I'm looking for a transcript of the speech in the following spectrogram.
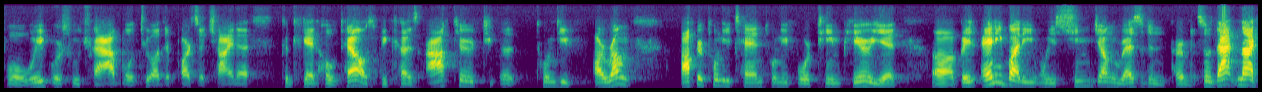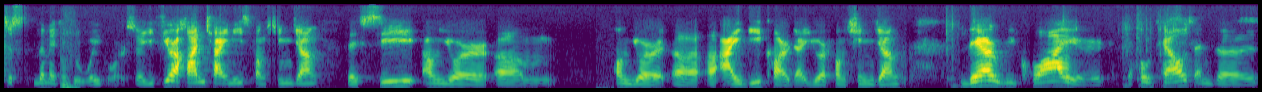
for Uyghurs who travel to other parts of China to get hotels because after t- uh, 20 around after 2010 2014 period uh, anybody with Xinjiang resident permit. So that not just limited to Uyghurs. So if you're a Han Chinese from Xinjiang, they see on your um, on your uh, ID card that you are from Xinjiang. They are required. The hotels and the,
